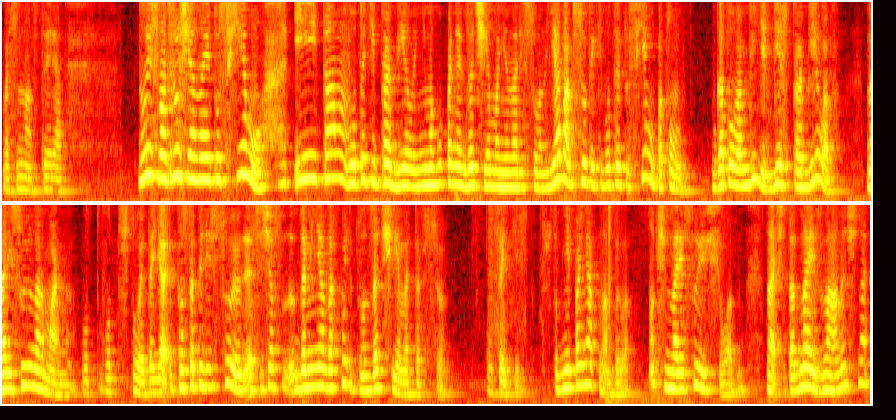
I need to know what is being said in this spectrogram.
18 ряд. Ну и смотрю я на эту схему, и там вот эти пробелы, не могу понять, зачем они нарисованы. Я вам все-таки вот эту схему потом в готовом виде, без пробелов, нарисую нормально. Вот, вот что это, я просто перерисую, сейчас до меня доходит, вот зачем это все, вот эти, чтобы непонятно было. В общем, нарисую еще одну. Значит, одна изнаночная,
